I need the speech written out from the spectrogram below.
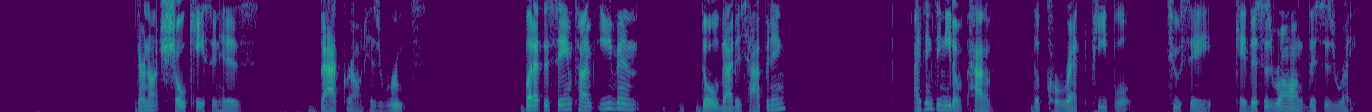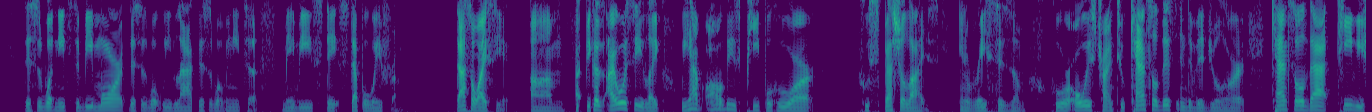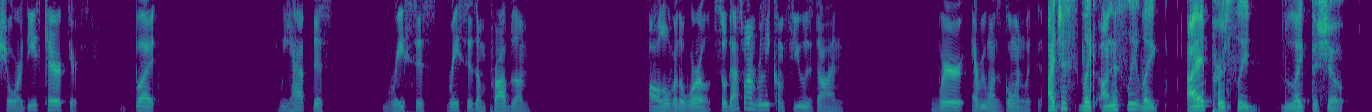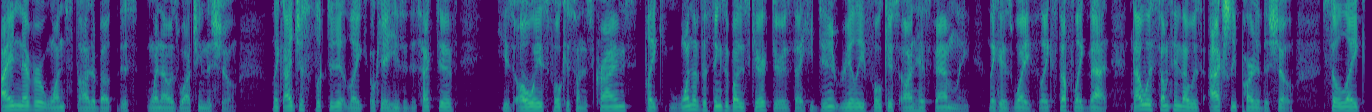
they're not showcasing his background his roots but at the same time even though that is happening i think they need to have the correct people to say, okay, this is wrong, this is right. This is what needs to be more, this is what we lack, this is what we need to maybe stay step away from. That's how I see it. Um because I always see like we have all these people who are who specialize in racism, who are always trying to cancel this individual or cancel that TV show or these characters. But we have this racist racism problem all over the world. So that's why I'm really confused on where everyone's going with it. I just like honestly, like I personally like the show. I never once thought about this when I was watching the show. Like I just looked at it like, okay, he's a detective. He's always focused on his crimes. Like one of the things about his character is that he didn't really focus on his family, like his wife, like stuff like that. That was something that was actually part of the show. So like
